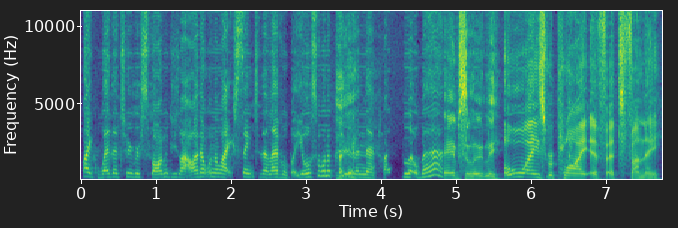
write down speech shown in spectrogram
like whether to respond because you're like, oh, I don't want to like sink to their level, but you also want to put Yeah. them in their place a little bit. Absolutely. Always reply if it's funny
